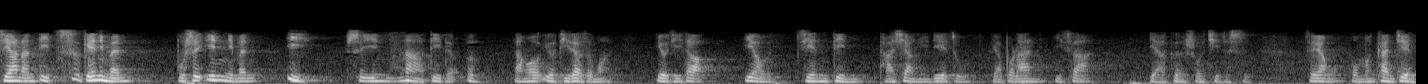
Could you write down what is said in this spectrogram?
迦南地赐给你们，不是因你们义，是因那地的恶。然后又提到什么？又提到要坚定他向你列祖亚伯兰、以撒、雅各所起的事。这样我们看见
